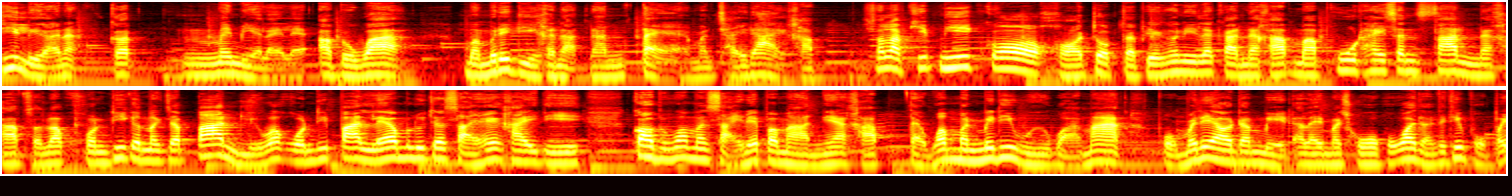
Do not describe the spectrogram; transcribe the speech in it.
ที่เหลือน่ะก็ไม่มีอะไรแล้ว เอาเป็นว่ามันไม่ได้ดีขนาดนั้นแต่มันใช้ได้ครับ สำหรับคลิปนี้ก็ขอจบแต่เพียงเท่านี้แล้วกันนะครับ มาพูดให้สั้นๆนะครับสำหรับคนที่กำลังจะปั้น หรือว่าคนที่ปั้นแล้วไม่รู้จะใส่ให้ใครดี ก็เป็นว่ามันใส่ได้ประมาณนี้ครับแต่ว่ามันไม่ได้หวือหวามาก ผมไม่ได้เอาดาเมจอะไรมาโชว์เพราะว่าหลังจากที่ผมไป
